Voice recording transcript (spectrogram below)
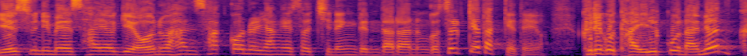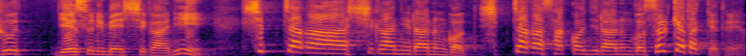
예수님의 사역이 어느 한 사건을 향해서 진행된다라는 것을 깨닫게 돼요. 그리고 다 읽고 나면 그 예수님의 시간이 십자가 시간이라는 것, 십자가 사건이라는 것을 깨닫게 돼요.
